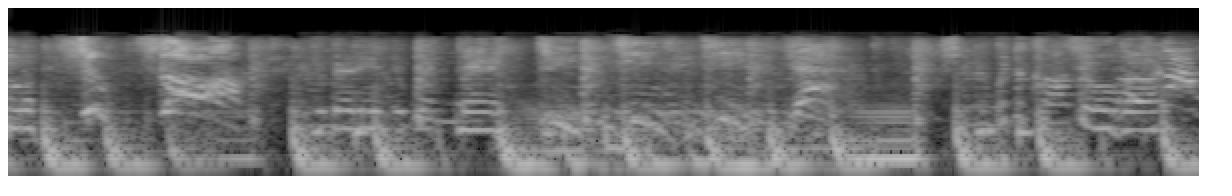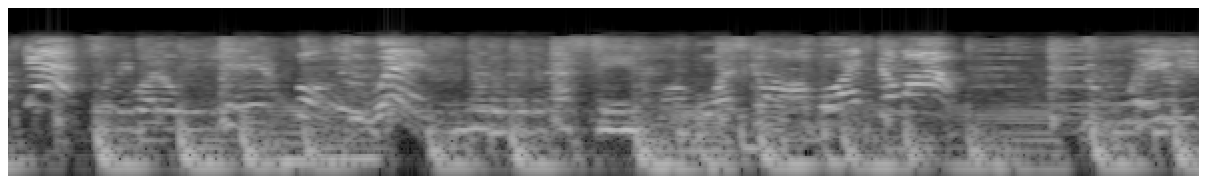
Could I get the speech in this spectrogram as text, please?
gonna be you're ready, and you're with me. T T T yeah. Shooting with the crossover. Rockets. Tell me what are we here for? To win. You know that we're the best team. Come on boys, come on boys, come on. The way we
